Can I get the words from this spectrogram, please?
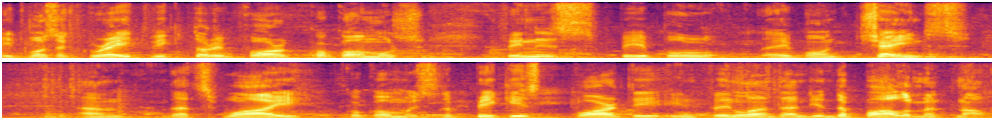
It was a great victory for Kokoomus. Finnish people, they want change. And that's why Kokoomus is the biggest party in Finland and in the parliament now.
